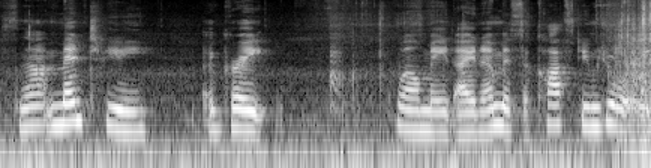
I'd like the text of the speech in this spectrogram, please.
It's not meant to be a great, well-made item. It's a costume jewelry.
